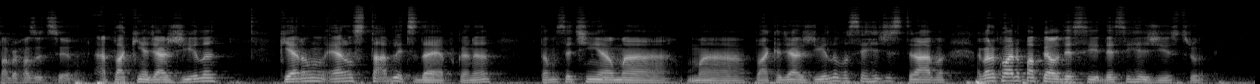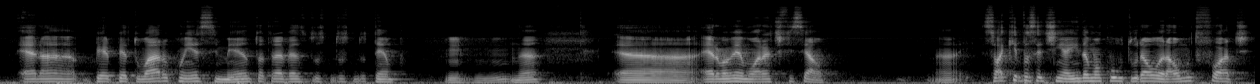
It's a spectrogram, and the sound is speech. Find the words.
Tábua rasa de cera. A plaquinha de argila, que eram, eram os tablets da época, né? Então você tinha uma, uma placa de argila, você registrava. Agora, qual era o papel desse, desse registro? Era perpetuar o conhecimento através do, do, do tempo. Uhum. Né? Uh, era uma memória artificial. Uh, só que você tinha ainda uma cultura oral muito forte.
